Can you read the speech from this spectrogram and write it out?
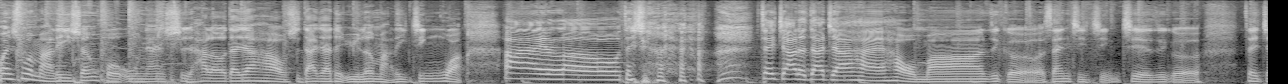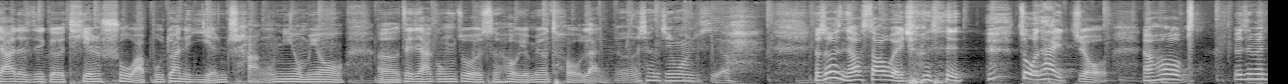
万事问玛丽，生活无难事。Hello，大家好，我是大家的娱乐玛丽金网。Hello，在家 在家的大家还好吗？这个三级警戒，这个在家的这个天数啊，不断的延长。你有没有呃，在家工作的时候有没有偷懒呢？像金网就是啊，有时候你知道稍微就是 坐太久，然后就这边。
